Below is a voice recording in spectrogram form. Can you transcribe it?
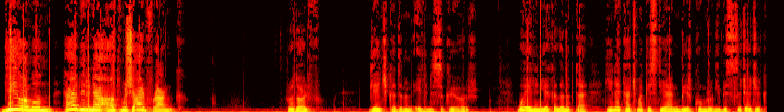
Guillaume'un her birine altmışar frank. Rudolf genç kadının elini sıkıyor. Bu elin yakalanıp da yine kaçmak isteyen bir kumru gibi sıcacık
